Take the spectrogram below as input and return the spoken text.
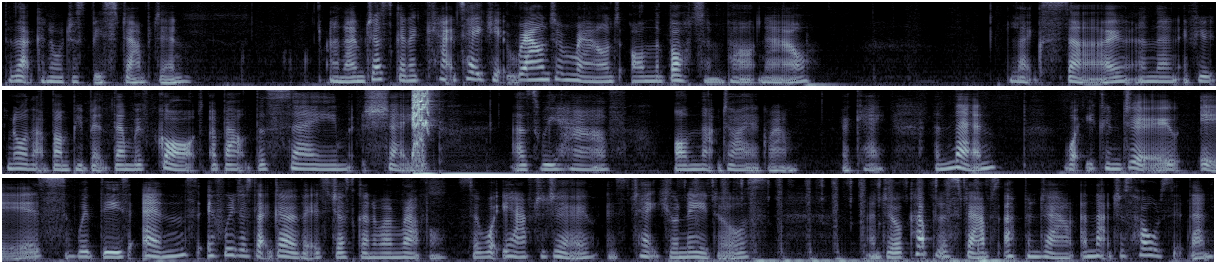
But that can all just be stabbed in and I'm just going to take it round and round on the bottom part now like so. And then if you ignore that bumpy bit, then we've got about the same shape as we have on that diagram. Okay, and then what you can do is with these ends, if we just let go of it, it's just going to unravel. So what you have to do is take your needles and do a couple of stabs up and down and that just holds it then,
